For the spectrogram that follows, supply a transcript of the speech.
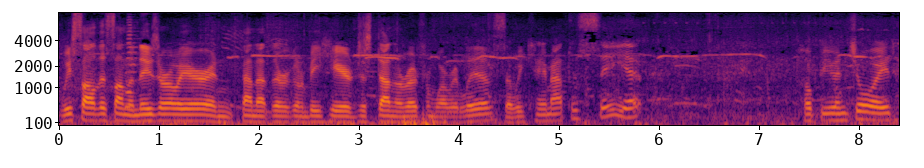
we saw this on the news earlier and found out they were going to be here just down the road from where we live, so we came out to see it. Hope you enjoyed.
